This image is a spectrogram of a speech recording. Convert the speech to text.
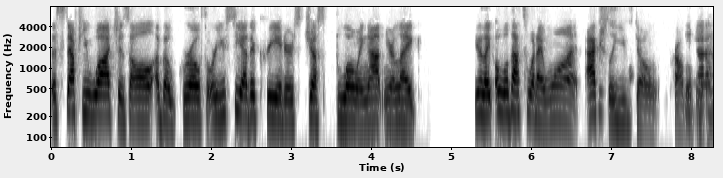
the stuff you watch is all about growth or you see other creators just blowing up and you're like you're like oh well that's what i want actually you don't probably yeah.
